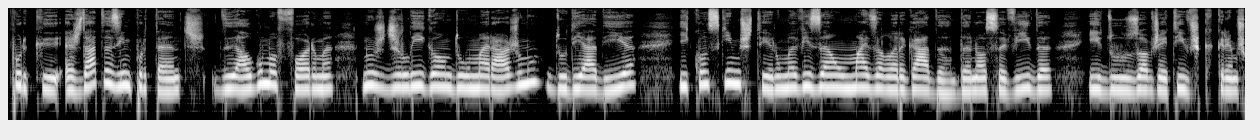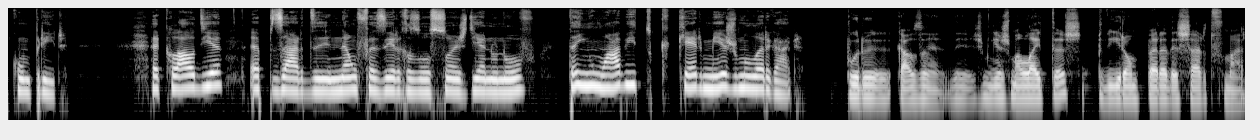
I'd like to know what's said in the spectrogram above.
porque as datas importantes, de alguma forma, nos desligam do marasmo do dia a dia e conseguimos ter uma visão mais alargada da nossa vida e dos objetivos que queremos cumprir. A Cláudia, apesar de não fazer resoluções de ano novo, tem um hábito que quer mesmo largar. Por causa das minhas maleitas, pediram para deixar de fumar.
